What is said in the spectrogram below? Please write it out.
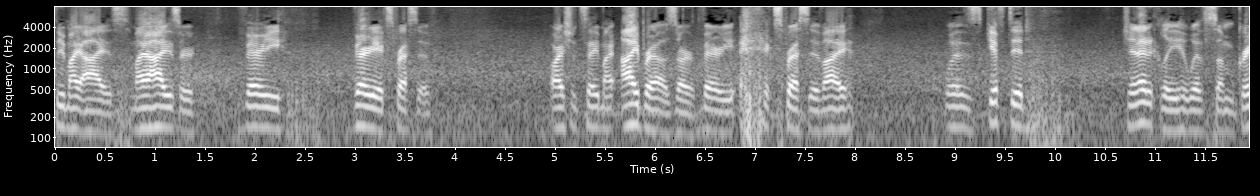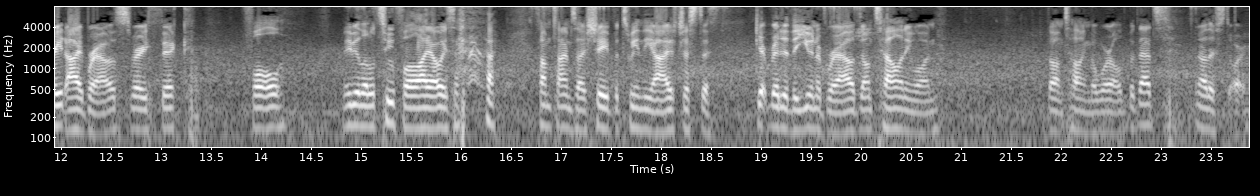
through my eyes. My eyes are very, very expressive. Or I should say, my eyebrows are very expressive. I was gifted genetically with some great eyebrows, very thick, full, maybe a little too full. I always, sometimes I shave between the eyes just to get rid of the unibrow. Don't tell anyone, though I'm telling the world, but that's another story.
